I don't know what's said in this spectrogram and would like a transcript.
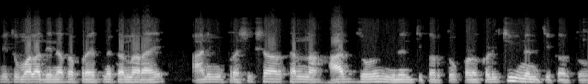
मी तुम्हाला देण्याचा प्रयत्न करणार आहे. आणि मी प्रशिक्षणार्थ्यांना हात जोडून विनंती करतो कळकळीची विनंती करतो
